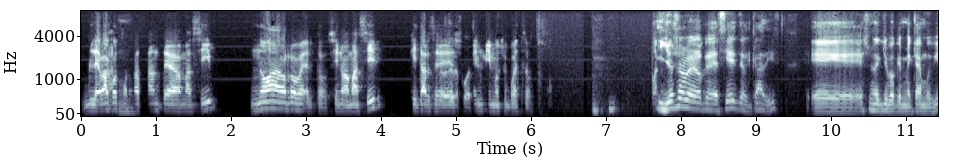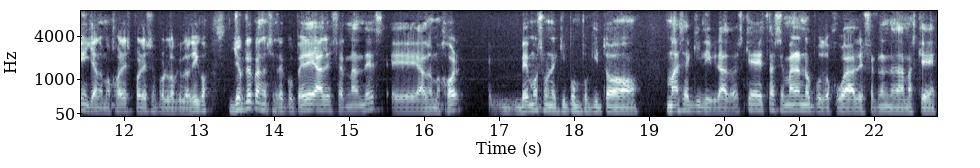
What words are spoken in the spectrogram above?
le va a costar bastante a Masip, no a Roberto, sino a Masip, quitarse el mismo supuesto. Y yo sobre lo que decíais del Cádiz, eh, es un equipo que me cae muy bien y a lo mejor es por eso por lo que lo digo. Yo creo que cuando se recupere Alex Fernández, eh, a lo mejor vemos un equipo un poquito más equilibrado. Es que esta semana no pudo jugar Alex Fernández nada más que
